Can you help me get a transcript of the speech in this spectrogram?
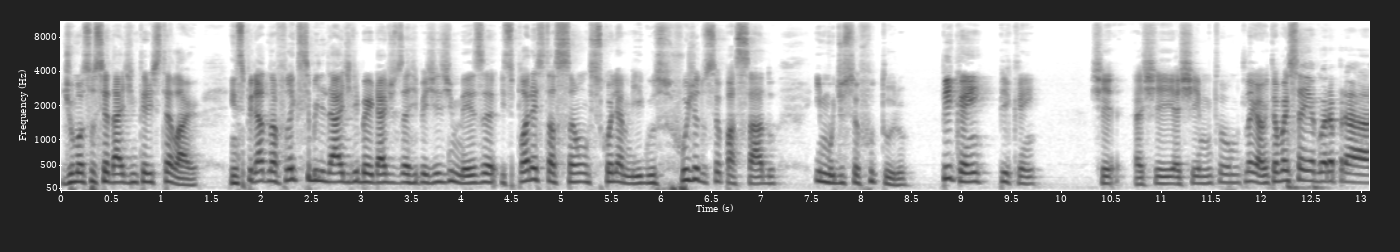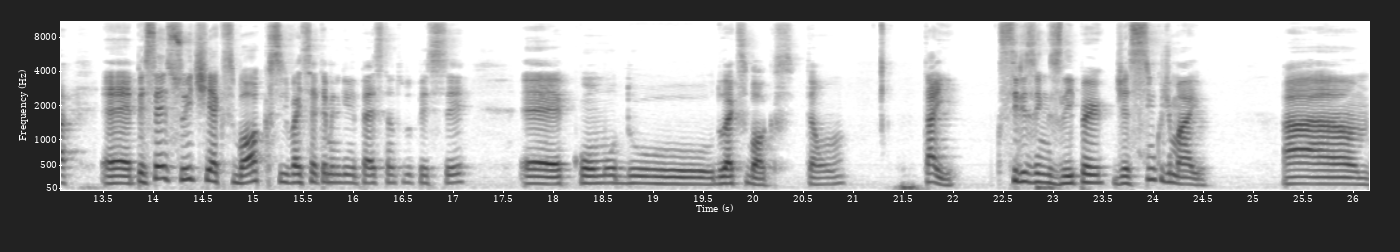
de uma sociedade interestelar. Inspirado na flexibilidade e liberdade dos RPGs de mesa, explore a estação, escolha amigos, fuja do seu passado e mude o seu futuro. Pica, hein? Pica, hein? Achei, achei, achei muito, muito legal. Então vai sair agora pra é, PC, Switch e Xbox, e vai sair também no Game Pass, tanto do PC é, como do, do Xbox. Então, tá aí. Citizen Sleeper, dia 5 de maio. Ah,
